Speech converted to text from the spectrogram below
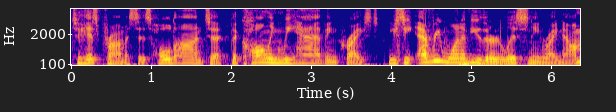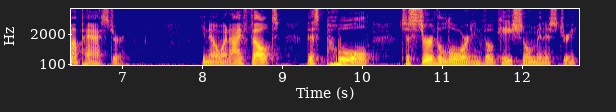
to his promises. Hold on to the calling we have in Christ. You see, every one of you that are listening right now, I'm a pastor, you know, and I felt this pull to serve the Lord in vocational ministry.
